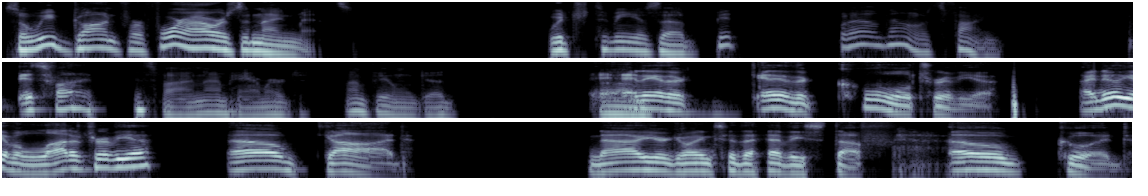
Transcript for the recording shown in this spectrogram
so we've gone for four hours and nine minutes which to me is a bit well no it's fine it's fine. it's fine i'm hammered i'm feeling good Um, any other any other cool trivia? I know you have a lot of trivia. Oh God. Now you're going to the heavy stuff. Oh good.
